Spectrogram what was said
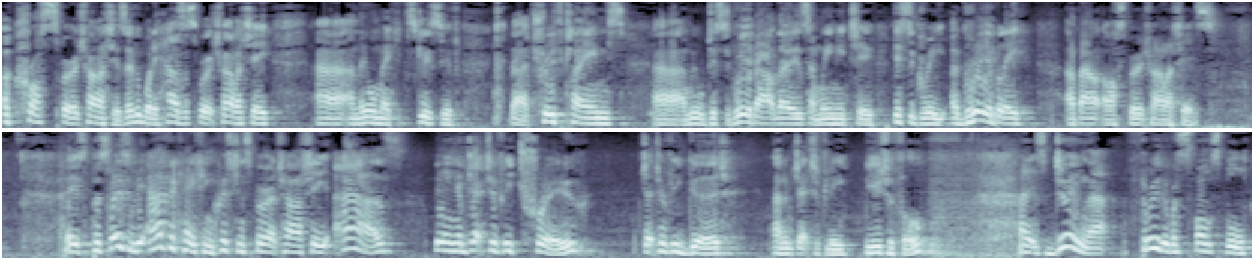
across spiritualities. Everybody has a spirituality, uh, and they all make exclusive uh, truth claims, uh, and we all disagree about those, and we need to disagree agreeably about our spiritualities. It's persuasively advocating Christian spirituality as being objectively true, objectively good, and objectively beautiful. And it's doing that through the responsible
